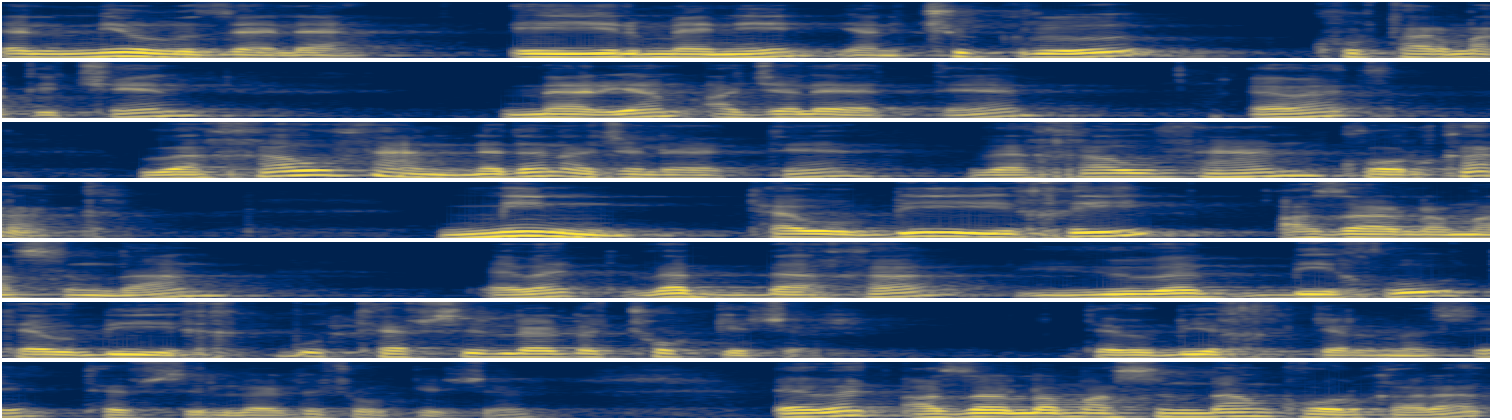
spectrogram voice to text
el migzele eğirmeni yani çıkrığı kurtarmak için Meryem acele etti. Evet. Ve havfen neden acele etti? Ve havfen korkarak min tevbihi azarlamasından evet vebbeha yüvebbihu tevbih bu tefsirlerde çok geçer. Tevbih kelimesi tefsirlerde çok geçer. Evet azarlamasından korkarak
